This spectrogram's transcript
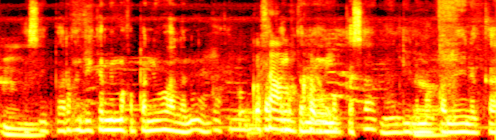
Mm. Kasi parang hindi kami makapaniwala. No? Bakit, Magkasama bakit kami, kami. magkasama? Hindi naman kami nagka,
